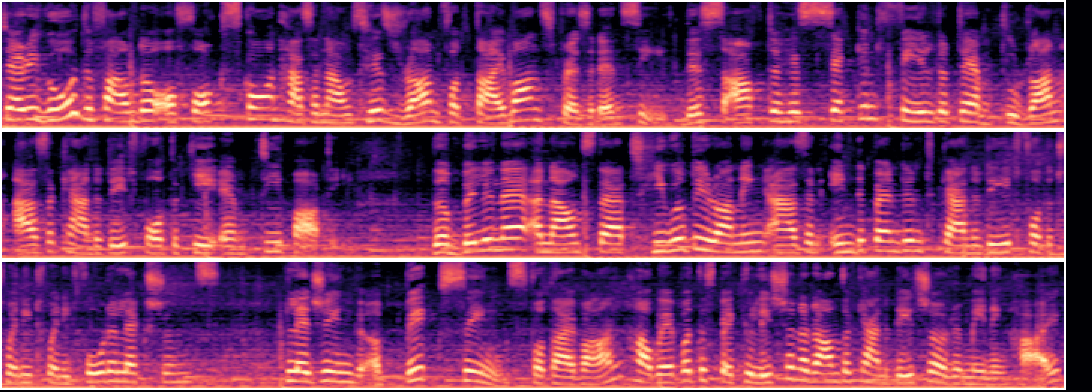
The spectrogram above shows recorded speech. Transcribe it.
Terry Go, the founder of Foxconn, has announced his run for Taiwan's presidency. This after his second failed attempt to run as a candidate for the KMT party. The billionaire announced that he will be running as an independent candidate for the 2024 elections, pledging big things for Taiwan. However, the speculation around the candidature remaining high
